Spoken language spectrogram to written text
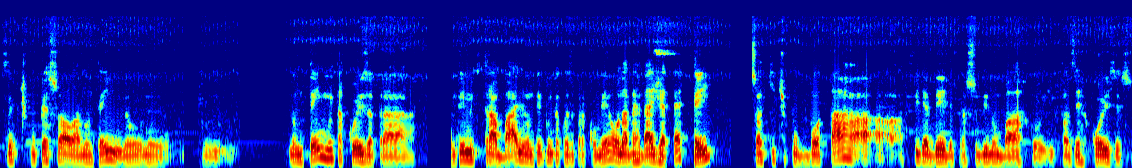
Sendo que tipo, o pessoal lá não tem não, não, não tem muita coisa para não tem muito trabalho, não tem muita coisa para comer, ou na verdade até tem, só que, tipo, botar a, a filha dele para subir num barco e fazer coisas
